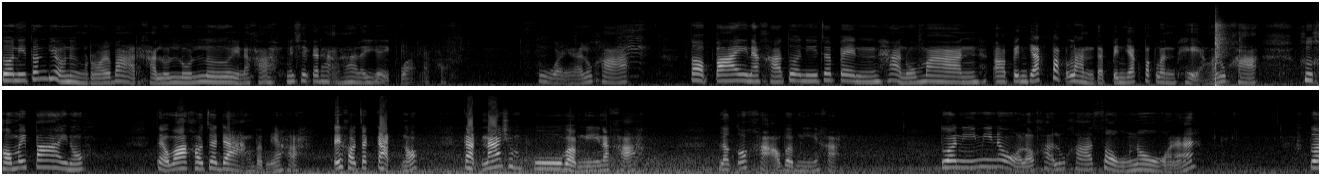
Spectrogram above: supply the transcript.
ตัวนี้ต้นเดียว 100 บาทค่ะล้นๆเลยนะคะ ไม่ใช่กระถางห้าและใหญ่กว่านะคะ สวยนะลูกค้าต่อไปนะคะ ตัวนี้จะเป็นหานุมานอ่าเป็นยักษ์ปักหลันแต่เป็นยักษ์ปักหลันแผงนะลูกค้า คือเขาไม่ป้ายเนาะ แต่ว่าเขาจะด่างแบบนี้ค่ะ เอ้ยเขาจะกัดเนาะ กัดหน้าชมพูแบบนี้นะคะ แล้วก็ขาวแบบนี้ค่ะ ตัวนี้มีหน่อแล้วค่ะ ลูกค้าสองหน่อนะ ตัว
